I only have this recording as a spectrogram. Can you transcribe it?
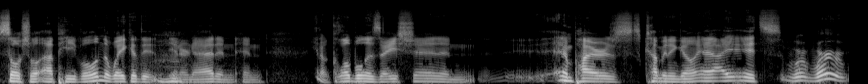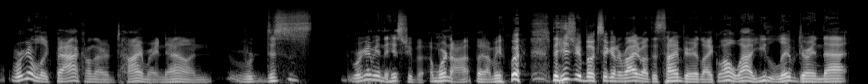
social upheaval in the wake of the mm-hmm. internet and and you know globalization and empires coming and going. It's we're we're we're gonna look back on our time right now, and this is we're gonna be in the history book. And we're not, but I mean, the history books are gonna write about this time period. Like, oh wow, you lived during that.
